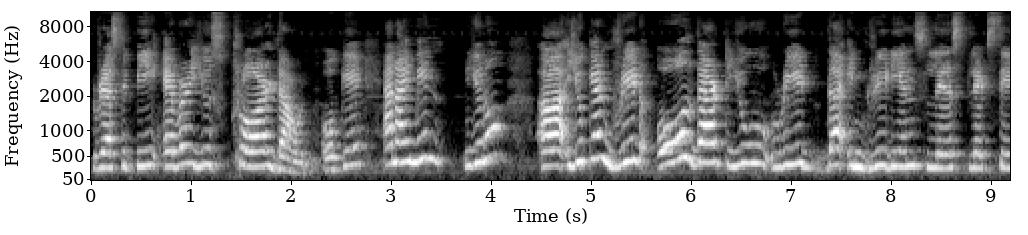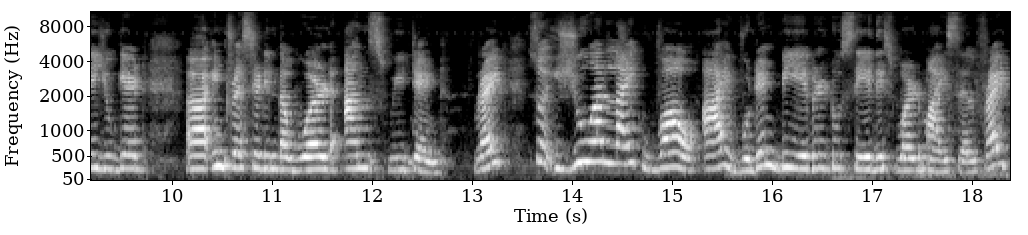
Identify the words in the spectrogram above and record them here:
recipe ever you scroll down okay? And i mean you know uh, you can read all that you read the ingredients list. Let's say you get uh, interested in the word unsweetened right? So you are like wow i wouldn't be able to say this word myself right?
